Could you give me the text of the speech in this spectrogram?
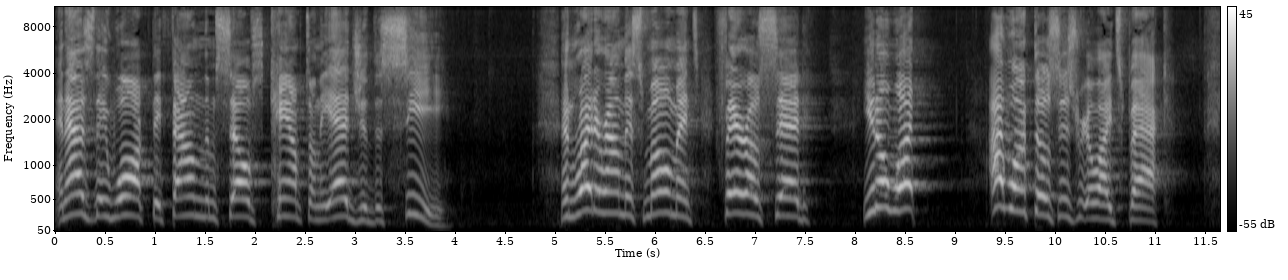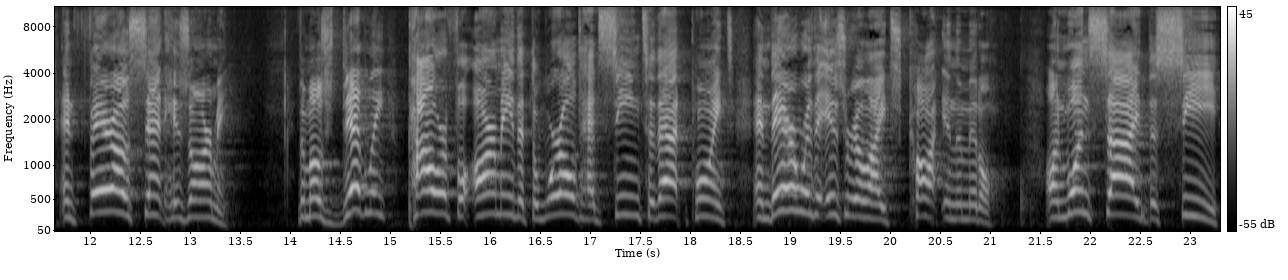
And as they walked, they found themselves camped on the edge of the sea. And right around this moment, Pharaoh said, You know what? I want those Israelites back. And Pharaoh sent his army, the most deadly, powerful army that the world had seen to that point. And there were the Israelites caught in the middle. On one side, the sea.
